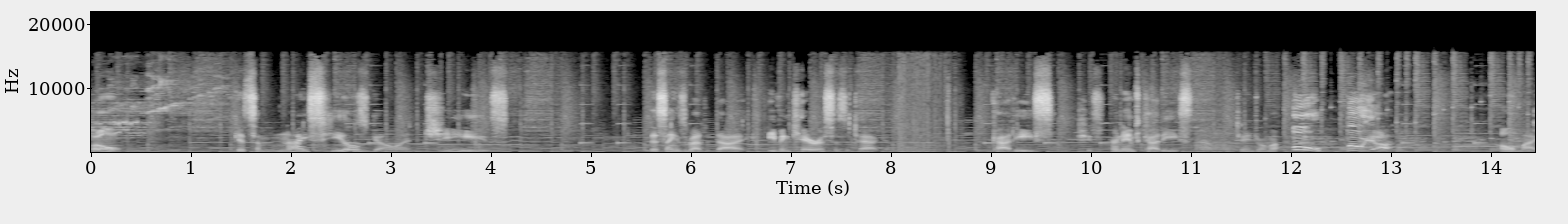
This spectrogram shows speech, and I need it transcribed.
Boom. Get some nice heals going. Jeez. This thing's about to die. Even Kaeris is attacking. Cadiz. She's her name's Cadiz now. I changed mind. Oh, booyah! Oh my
